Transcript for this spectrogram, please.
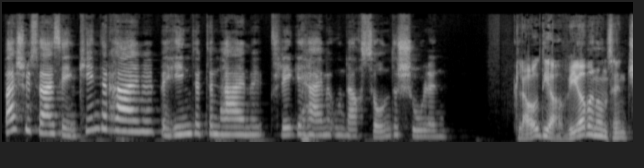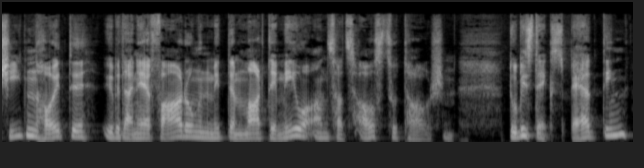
beispielsweise in Kinderheime, Behindertenheime, Pflegeheime und auch Sonderschulen. Claudia, wir haben uns entschieden, heute über deine Erfahrungen mit dem Martemeo-Ansatz auszutauschen. Du bist Expertin,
